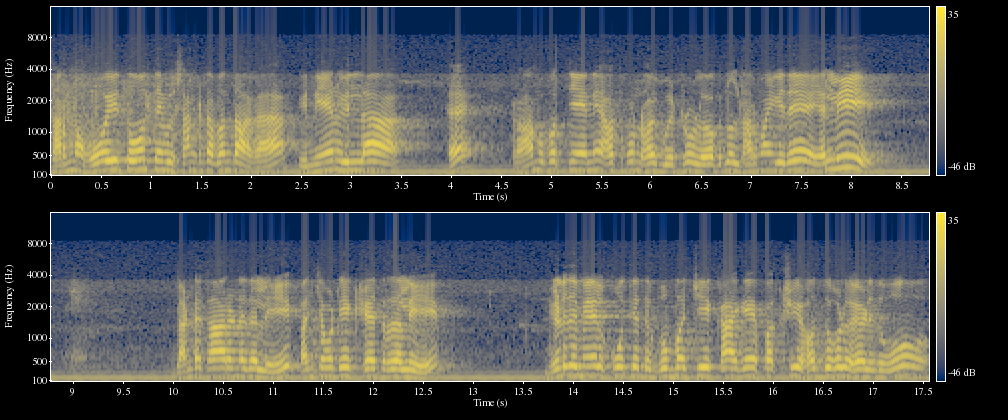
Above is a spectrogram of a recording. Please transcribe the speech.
ಧರ್ಮ ಹೋಯಿತು ಅಂತ ನಿಮಗೆ ಸಂಕಟ ಬಂದಾಗ ಇನ್ನೇನು ಇಲ್ಲ. ಏ ರಾಮಪತ್ನಿಯನ್ನೇ ಹತ್ಕೊಂಡು ಹೋಗಿಬಿಟ್ರು, ಲೋಕದಲ್ಲಿ ಧರ್ಮ ಇದೆ, ಎಲ್ಲಿ? ದಂಡಕಾರಣ್ಯದಲ್ಲಿ, ಪಂಚವಟಿ ಕ್ಷೇತ್ರದಲ್ಲಿ ಗಿಡದ ಮೇಲೆ ಕೂತಿದ್ದ ಗುಬ್ಬಚ್ಚಿ, ಕಾಗೆ, ಪಕ್ಷಿ, ಹದ್ದುಗಳು ಹೇಳಿದವು,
